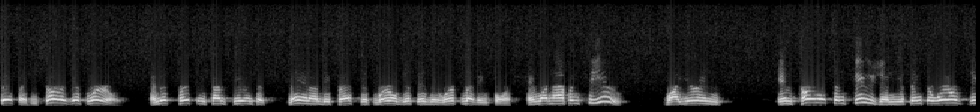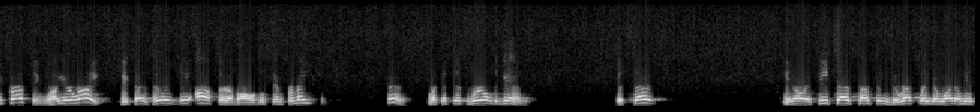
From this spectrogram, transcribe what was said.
stupid, and so is this world. And this person comes to you and says, man, I'm depressed, this world just isn't worth living for. And what happens to you? Why, you're in in total confusion, you think the world's depressing. Well, you're right, because who is the author of all this information? Sure. Look at this world again. It says, you know, if he says something directly to one of his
